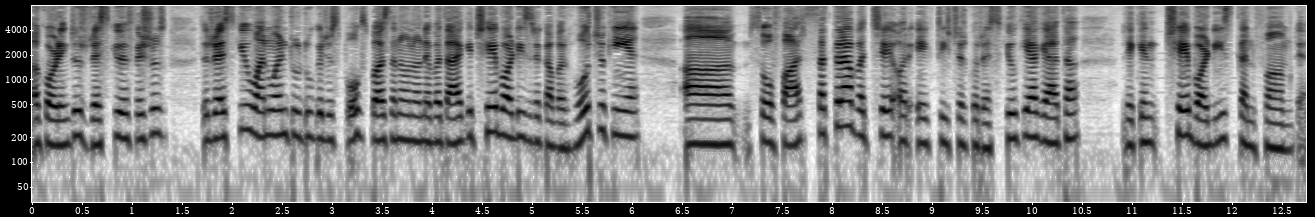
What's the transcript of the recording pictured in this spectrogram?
according to rescue officials तो rescue one one two two के जो स्पोक्स पर्सन है, उन्होंने बताया कि छह बॉडीज रिकवर हो चुकी हैं। सो फार सत्रह बच्चे और एक टीचर को रेस्क्यू किया गया था, लेकिन छह बॉडीज कंफर्म्ड है।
